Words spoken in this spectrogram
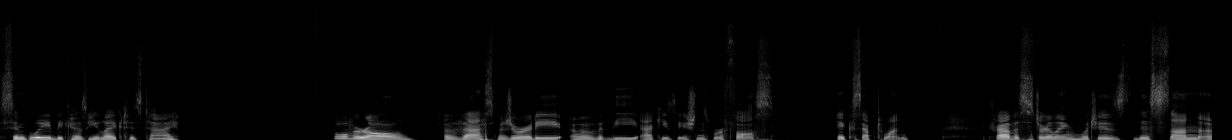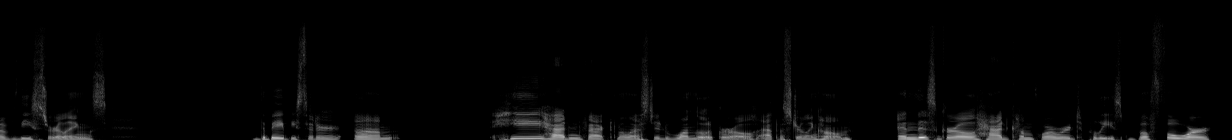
simply because he liked his tie. Overall, a vast majority of the accusations were false, except one. Travis Sterling, which is this son of the Sterlings, the babysitter, um, he had in fact molested one little girl at the Sterling home. And this girl had come forward to police before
